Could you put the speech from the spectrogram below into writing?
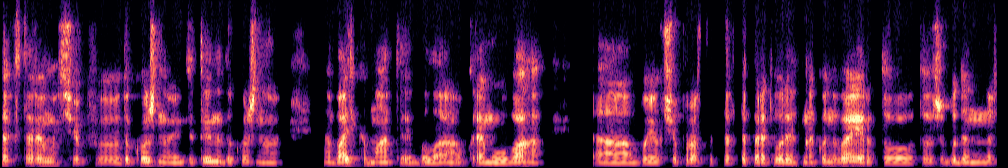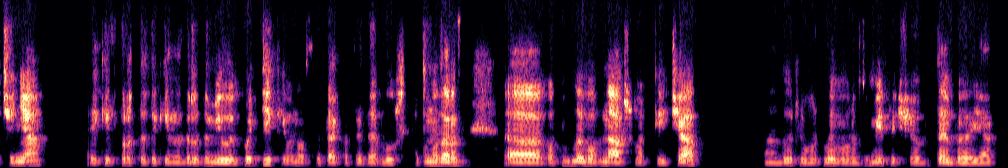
Так стараємось, щоб е, до кожної дитини, до кожного е, батька, мати була окрема увага. Бо якщо просто це все перетворити на конвейер, то то вже буде навчання, якийсь просто такий незрозумілий потік, і воно все так от іде глушиться. Тому зараз, е, особливо в наш важкий час, е, дуже важливо розуміти, що до тебе як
